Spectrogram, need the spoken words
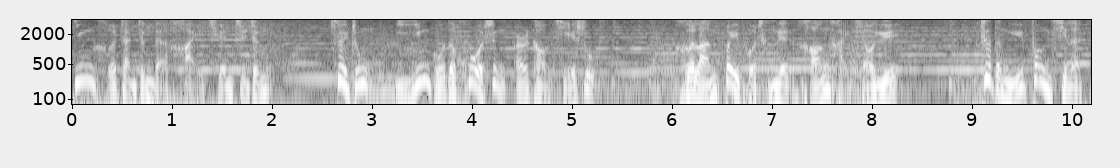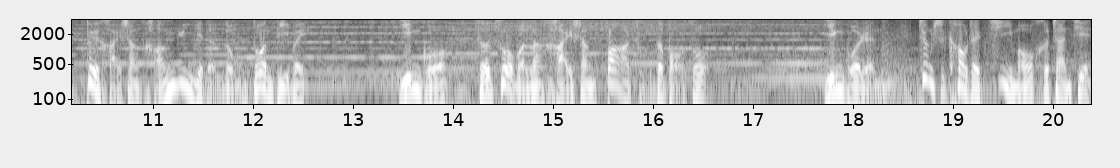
英荷战争的海权之争，最终以英国的获胜而告结束。荷兰被迫承认航海条约，这等于放弃了对海上航运业的垄断地位。英国则坐稳了海上霸主的宝座。英国人正是靠着计谋和战舰，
